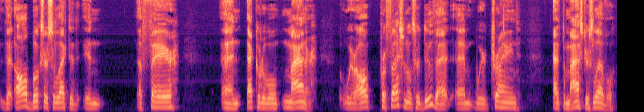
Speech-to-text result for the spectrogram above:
that all books are selected in a fair and equitable manner. We're all professionals who do that, and we're trained at the master's level.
